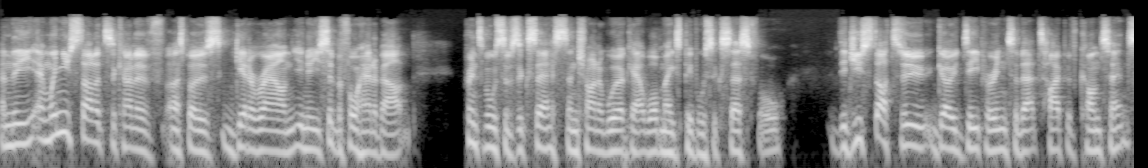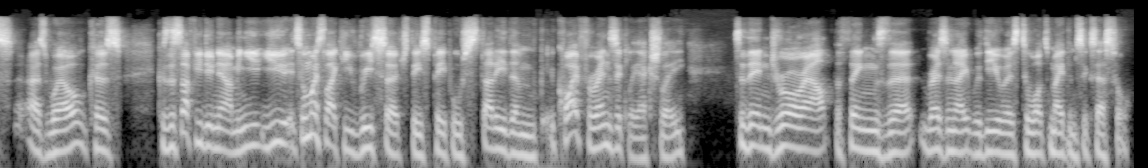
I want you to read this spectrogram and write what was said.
And the and when you started to kind of, I suppose, get around, you know, you said beforehand about principles of success and trying to work out what makes people successful. Did you start to go deeper into that type of content as well? Because because the stuff you do now, I mean, you you it's almost like you research these people, study them quite forensically, actually, to then draw out the things that resonate with you as to what's made them successful.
